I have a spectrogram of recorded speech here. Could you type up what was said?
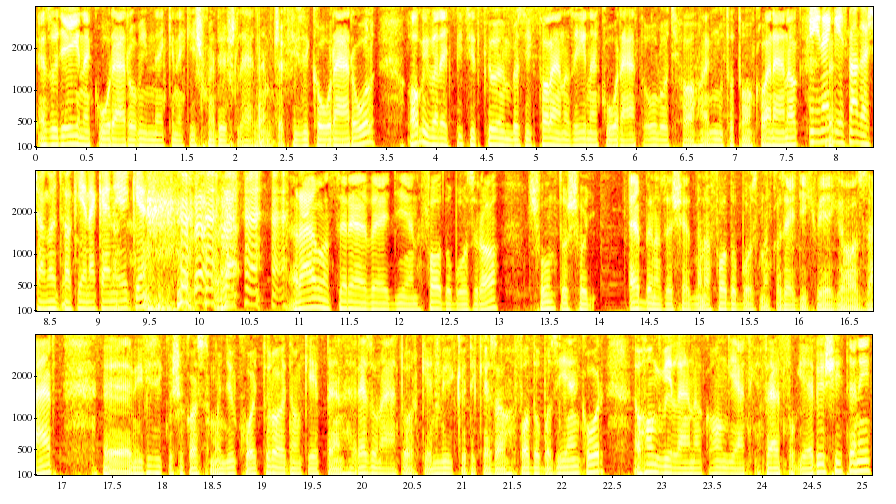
Ez ugye énekóráról mindenkinek ismerős lehet, nem csak fizikaóráról, amivel egy picit különbözik talán az énekórától, hogyha megmutatom a karának. Én egész magasan gondolok énekelni egyébként. Rá van szerelve egy ilyen fadobozra, és fontos, hogy ebben az esetben a fadoboznak az egyik vége az zárt. Mi fizikusok azt mondjuk, hogy tulajdonképpen rezonátorként működik ez a fadoboz ilyenkor. A hangvillának a hangját fel fogja erősíteni.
